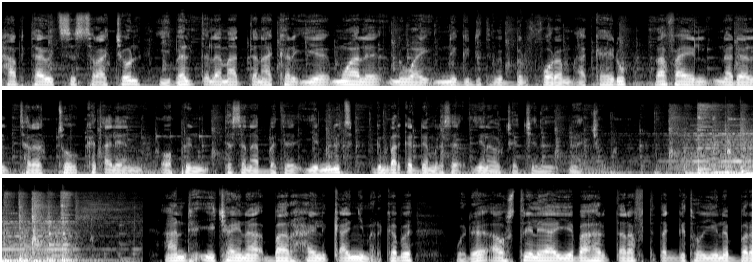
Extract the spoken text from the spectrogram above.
ሀብታዊ ትስስራቸውን ይበልጥ ለማጠናከር የመዋለ ንዋይ ንግድ ትብብር ፎረም አካሄዱ። ራፋኤል ናዳል ተረቶ ከጣሊያን Open ተሰናበተ። የሚሉት ግንባር ቀደም ርዕሰ ዜናዎቻችን ናቸው። አንድ የቻይና ባህር ኃይል ቃኝ መርከብ ወደ አውስትሬልያ የባህር ጠረፍ ተጠግቶ የነበረ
